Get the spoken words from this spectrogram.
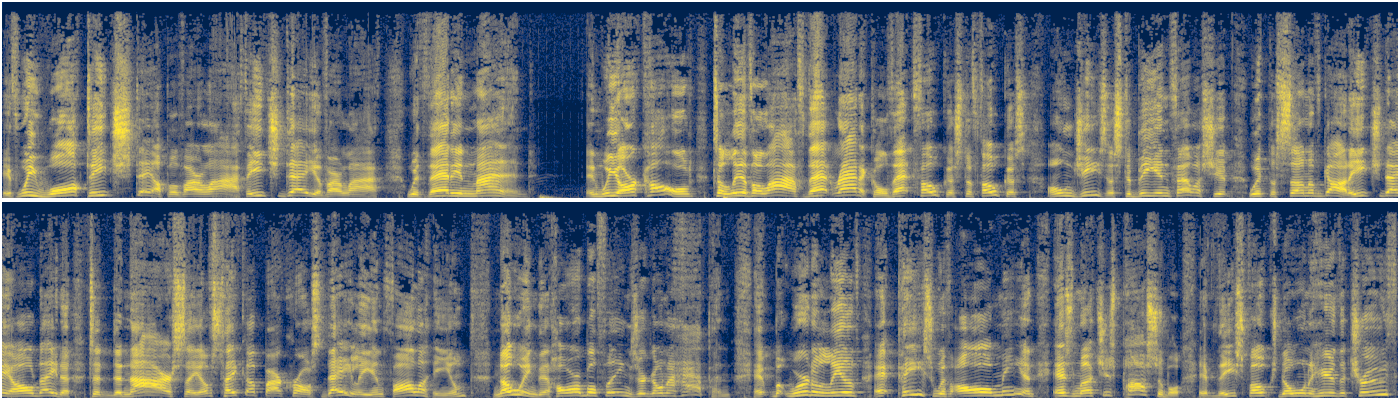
If we walked each step of our life, each day of our life, with that in mind, and we are called to live a life that radical, that focused, to focus on Jesus, to be in fellowship with the Son of God each day, all day, to, to deny ourselves, take up our cross daily and follow Him, knowing that horrible things are going to happen. But we're to live at peace with all men as much as possible. If these folks don't want to hear the truth,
